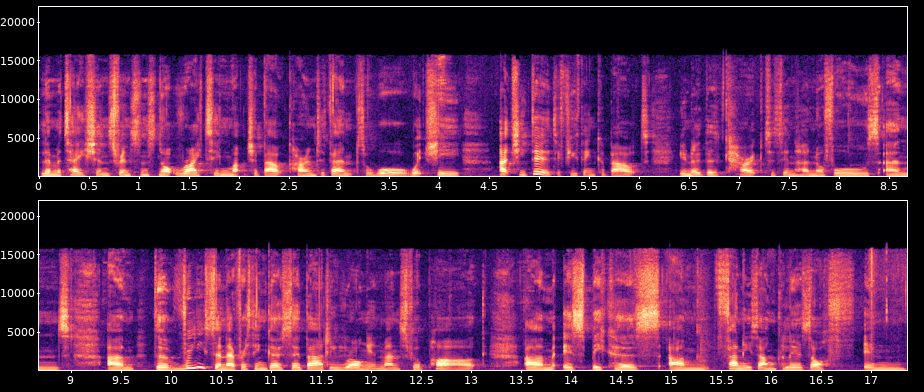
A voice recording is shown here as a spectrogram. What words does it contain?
limitations, for instance, not writing much about current events or war, which she actually did if you think about you know the characters in her novels and um, the reason everything goes so badly wrong in Mansfield Park um, is because um, Fanny's uncle is off in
